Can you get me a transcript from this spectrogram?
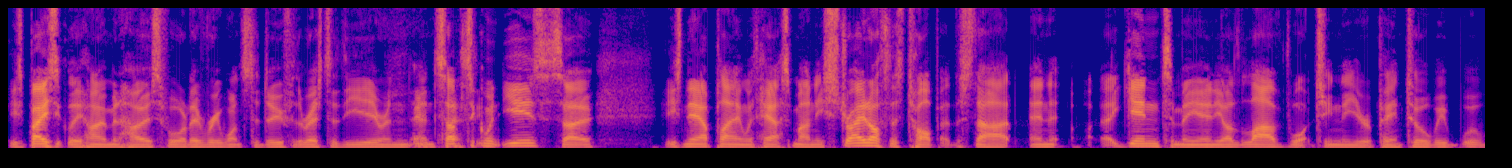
He's basically home and host for whatever he wants to do for the rest of the year and, and subsequent years. So He's now playing with house money straight off the top at the start. And again, to me, Andy, I loved watching the European Tour. We will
